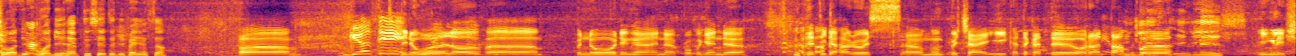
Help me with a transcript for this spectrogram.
So what do, what do you have to say to defend yourself? Um, Guilty. in a world of um, penuh dengan uh, propaganda, kita tidak harus uh, mempercayai kata-kata orang tanpa English. English.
